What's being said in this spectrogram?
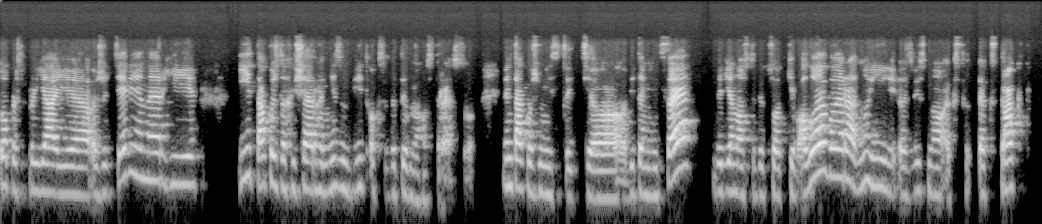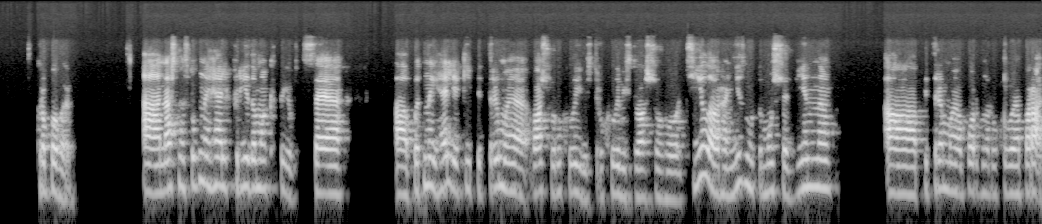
добре сприяє життєвій енергії і також захищає організм від оксидативного стресу. Він також містить вітамін С, 90% алоe вера, ну і, е, звісно, екс- екстракт кропиви. А наш наступний гель Freedom Active – це питний гель, який підтримує вашу рухливість, рухливість вашого тіла, організму, тому що він підтримує опорно-руховий апарат.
